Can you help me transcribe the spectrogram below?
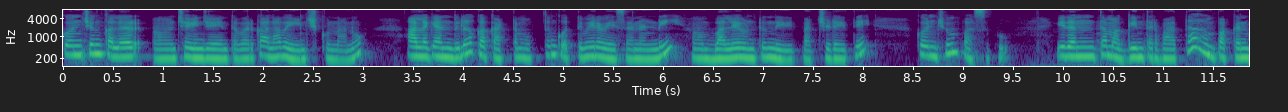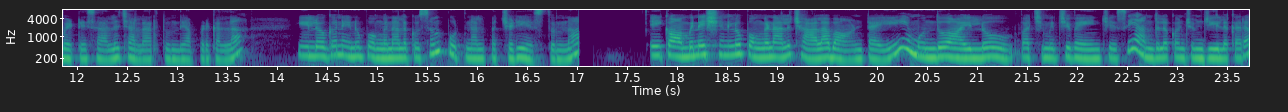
కొంచెం కలర్ చేంజ్ అయ్యేంత వరకు అలా వేయించుకున్నాను. అలాగే అందులో ఒక కట్ట మొత్తం కొత్తిమీర వేసానండి. భలే ఉంటుంది పచ్చడి అయితే కొంచెం పసుపు. ఇదంతా మగ్గిన తర్వాత పక్కన పెట్టేసాలి చల్లారుతుంది అప్పటికల్లా. ఈలోగా నేను పొంగనాల కోసం పుట్నాల పచ్చడి వేస్తున్నా. ఈ కాంబినేషన్లో పొంగనాలు చాలా బాగుంటాయి. ముందు ఆయిల్లో పచ్చిమిర్చి వేయించేసి అందులో కొంచెం జీలకర్ర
